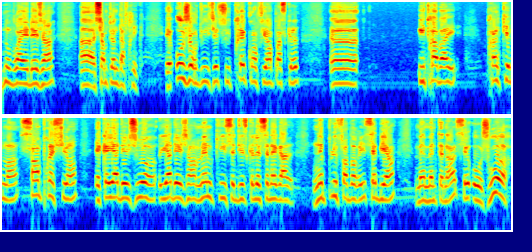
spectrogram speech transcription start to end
nous voyait déjà euh, champion d'Afrique. Et aujourd'hui, je suis très confiant parce que euh, ils travaillent tranquillement, sans pression, et qu'il y a des jours, il y a des gens même qui se disent que le Sénégal n'est plus favori, c'est bien, mais maintenant c'est aux joueurs,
